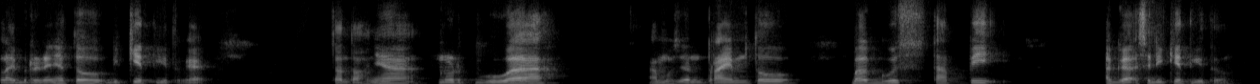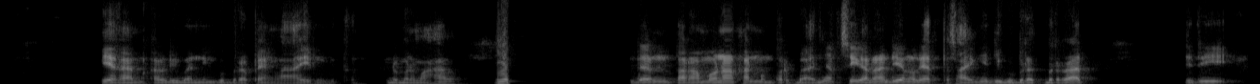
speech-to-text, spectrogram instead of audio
library-nya tuh dikit gitu kayak contohnya menurut gua Amazon Prime tuh bagus tapi agak sedikit gitu. Ya kan kalau dibanding beberapa yang lain gitu. Udah mahal. Yep. Dan Paramount akan memperbanyak sih karena dia ngelihat pesaingnya juga berat-berat. Jadi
